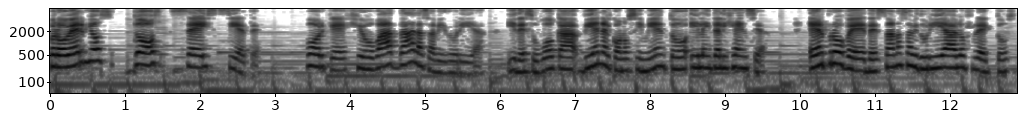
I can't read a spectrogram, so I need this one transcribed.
Proverbios 2, 6, 7. Porque Jehová da la sabiduría, y de su boca viene el conocimiento y la inteligencia. Él provee de sana sabiduría a los rectos,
